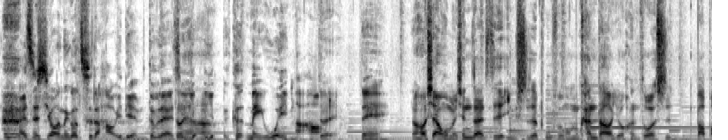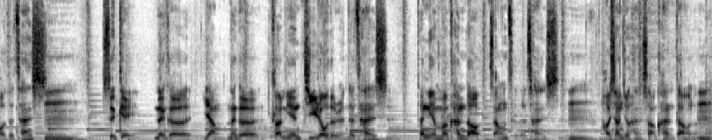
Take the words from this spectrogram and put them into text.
还是希望能够吃的好一点，对不对？对啊，可美味嘛，哈。对对。然后像我们现在这些饮食的部分，我们看到有很多是宝宝的餐食，嗯，是给那个养那个锻炼肌肉的人的餐食，但你有没有看到长者的餐食？嗯，好像就很少看到了。嗯，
